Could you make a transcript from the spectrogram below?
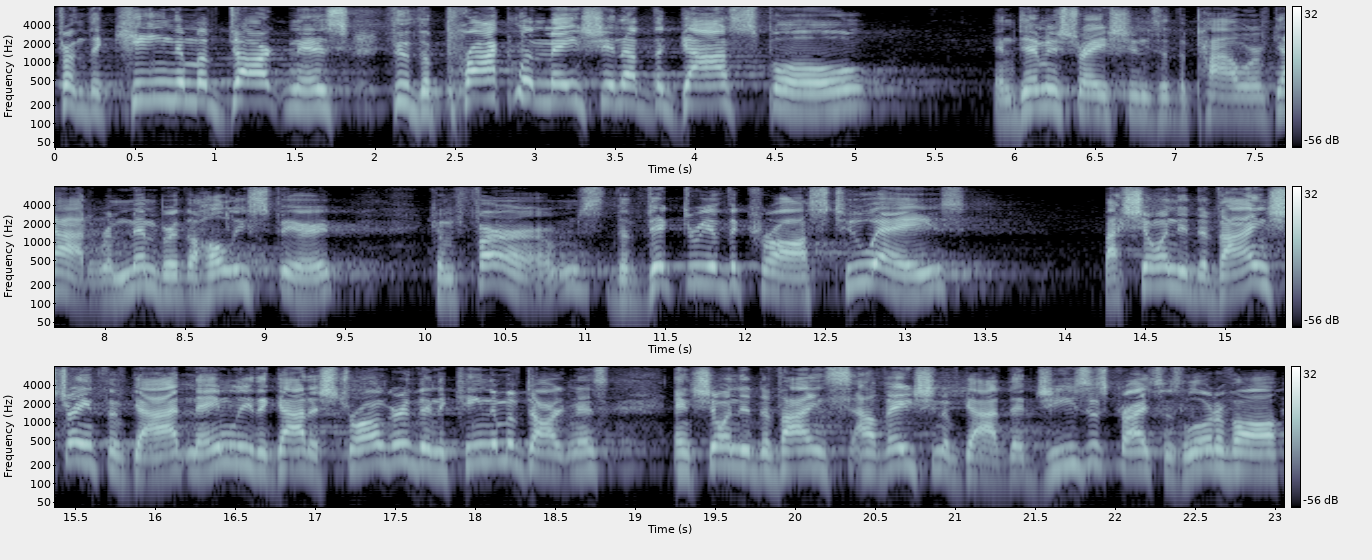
from the kingdom of darkness through the proclamation of the gospel and demonstrations of the power of God. Remember, the Holy Spirit confirms the victory of the cross two ways by showing the divine strength of God, namely that God is stronger than the kingdom of darkness, and showing the divine salvation of God, that Jesus Christ is Lord of all,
